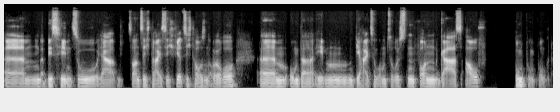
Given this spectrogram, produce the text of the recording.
ähm, bis hin zu ja 20, 30, 40.000 Euro, ähm, um da eben die Heizung umzurüsten von Gas auf Punkt, Punkt, Punkt.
